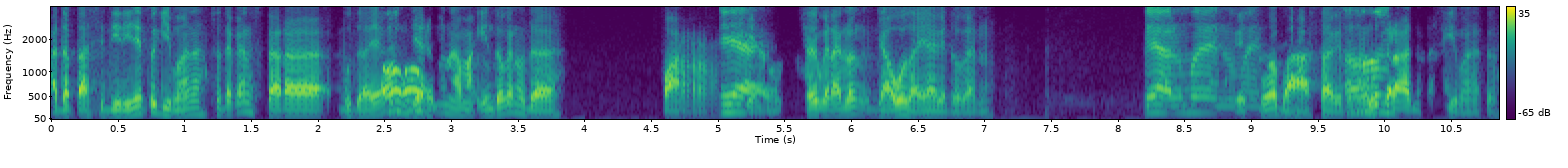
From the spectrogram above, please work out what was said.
Adaptasi dirinya tuh gimana? Maksudnya kan secara budaya kan Oh, oh. Jerman sama Indo kan udah far. Iya. Ya, saya bilang jauh lah ya gitu kan. Ya lumayan, lumayan. Itu bahasa gitu. Nah, lu Um, cara adaptasi gimana tuh?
